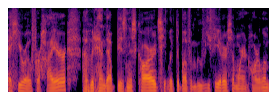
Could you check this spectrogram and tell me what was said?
a hero for hire, uh, who would hand out business cards. He lived above a movie theater somewhere in Harlem.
